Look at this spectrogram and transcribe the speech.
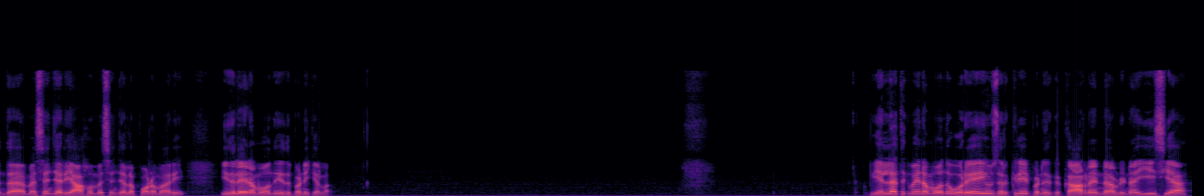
அந்த மெசேஞ்சர் யாஹூ மெசேஞ்சரில் போன மாதிரி இதிலே நம்ம வந்து இது பண்ணிக்கலாம். இப்போ எல்லாத்துக்குமே நம்ம வந்து ஒரே யூசர் க்ரியேட் பண்ணதுக்கு காரணம் என்ன அப்படின்னா ஈஸியாக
